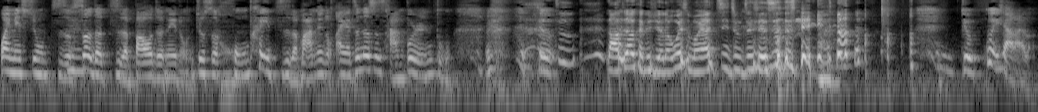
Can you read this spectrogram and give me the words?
外面是用紫色的纸包的那种，就是红配紫嘛那种，哎呀，真的是惨不忍睹，就就老肖肯定觉得为什么要记住这些事情？就跪下来了。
